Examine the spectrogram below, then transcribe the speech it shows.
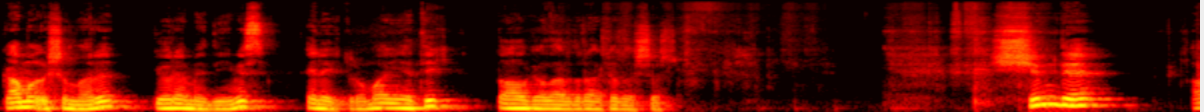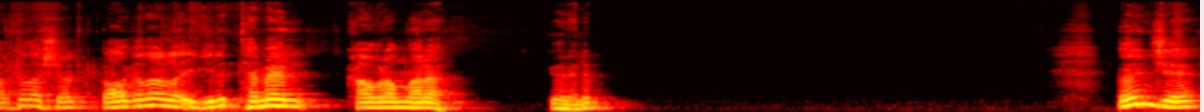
gama ışınları göremediğimiz elektromanyetik dalgalardır arkadaşlar. Şimdi arkadaşlar dalgalarla ilgili temel kavramlara görelim. Önce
